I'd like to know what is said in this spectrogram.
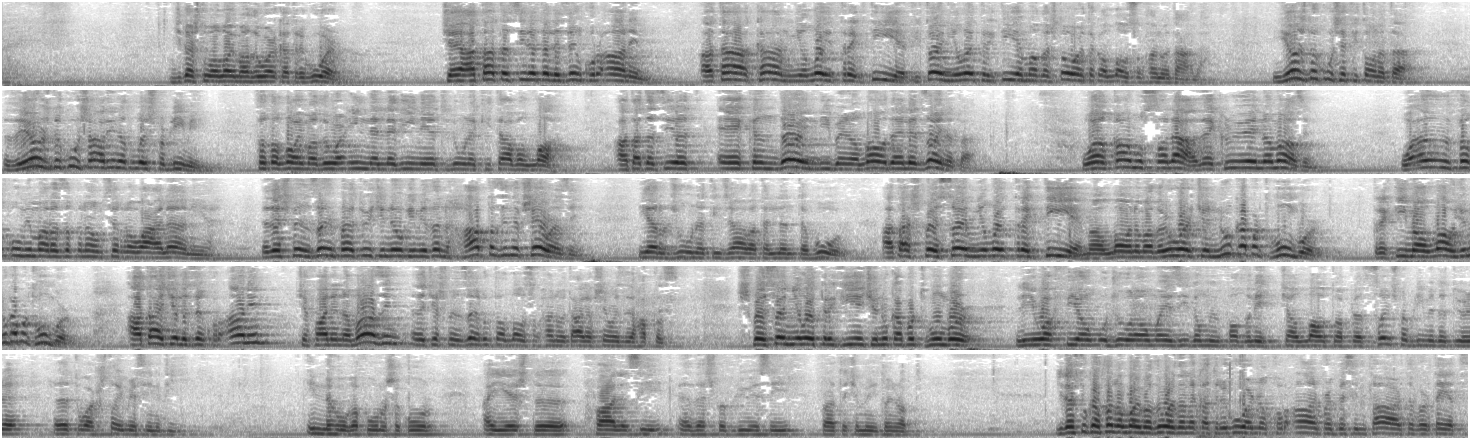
Gjithashtu Allahu i madhëruar ka treguar Që ata të cilët e lexojnë Kur'anin, ata kanë një lloj tregtie, fitojnë një lloj tregtie madhështore tek Allahu subhanahu wa taala. Jo çdo kush e fiton atë. Dhe jo çdo kush e arrin atë lloj shpërblimi. Thotë Allahu i madhëruar inna alladhina yatluna kitab Allah. Ata të cilët e këndojnë librin e Allahut dhe e lexojnë atë. Wa aqamu as-salat dhe e kryejnë namazin. Wa anfaqu mimma razaqnahum sirran wa alaniya. Edhe shpenzojnë prej atyre që ne u kemi dhënë haptazi dhe fshehurazi. Yarjuna tijaratan lan tabur. Ata shpresojnë një lloj tregtie me Allahun e madhëruar që nuk ka për të humbur. Tregti me Allahun që nuk ka për të humbur. Ata që lexojnë Kur'anin, që falin namazin edhe që shpenzojnë rrugë t'Allahut subhanahu wa taala fshehurazi dhe haptazi. Shpresojnë një lloj tregtie që nuk ka për të humbur, liuwaffiyahum ujurahum wa yazidahum min fadlih, që Allahu t'ua plotësojë shpërblimet e tyre dhe t'ua shtojë mirësinë e Tij. Innehu ghafurun shakur, ai është falësi edhe shpërblyesi për atë që meritojnë robët. Gjithashtu ka thënë Allahu i Madhëruar dhe na ka treguar në Kur'an për besimtarë të vërtetë,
